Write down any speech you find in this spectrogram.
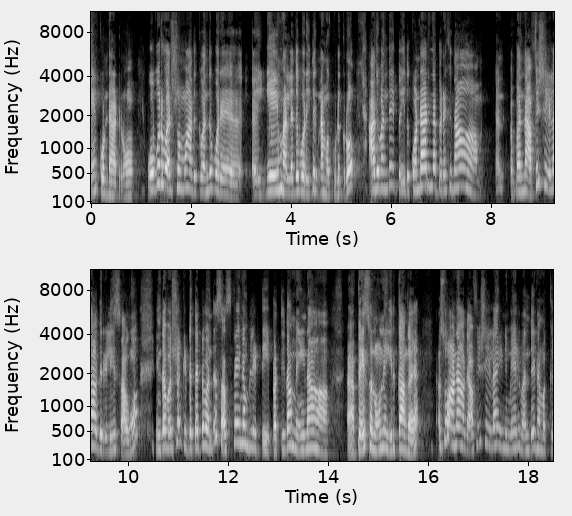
ஏன் கொண்டாடுறோம்? ஒவ்வொரு வருஷமும் அதுக்கு வந்து ஒரு ஏம் அல்லது ஒரு இது நம்ம கொடுக்குறோம். அது வந்து இப்போ இது கொண்டாடின பிறகுதான் வந்து அஃபிஷியலாக அது ரிலீஸ் ஆகும். இந்த வருஷம் கிட்டத்தட்ட வந்து சஸ்டைனபிலிட்டி பற்றி தான் மெயினாக பேசணும்னு இருக்காங்க. ஸோ ஆனால் அது அஃபிஷியலாக இனிமேல் வந்து நமக்கு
